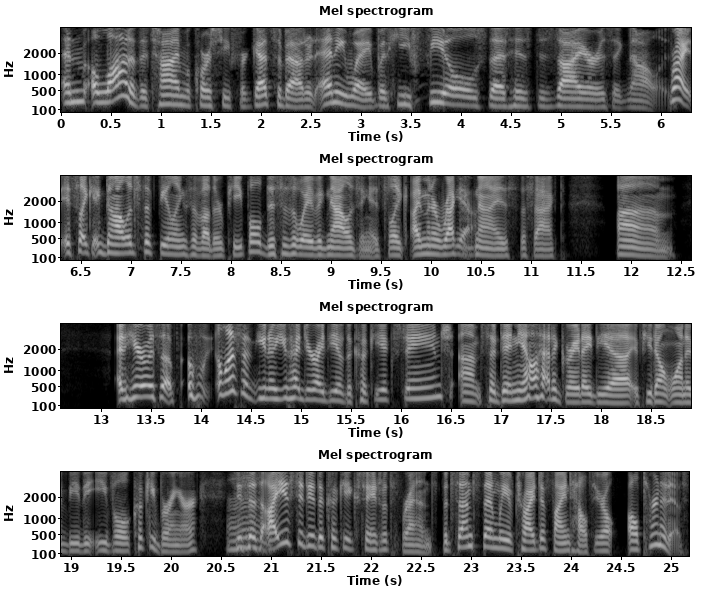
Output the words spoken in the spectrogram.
And a lot of the time, of course, he forgets about it anyway, but he feels that his desire is acknowledged. Right. It's like acknowledge the feelings of other people. This is a way of acknowledging it. It's like I'm going to recognize the fact. Um, and here was a oh, Alyssa. You know, you had your idea of the cookie exchange. Um, so Danielle had a great idea. If you don't want to be the evil cookie bringer, she says mm. I used to do the cookie exchange with friends, but since then we have tried to find healthier alternatives.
